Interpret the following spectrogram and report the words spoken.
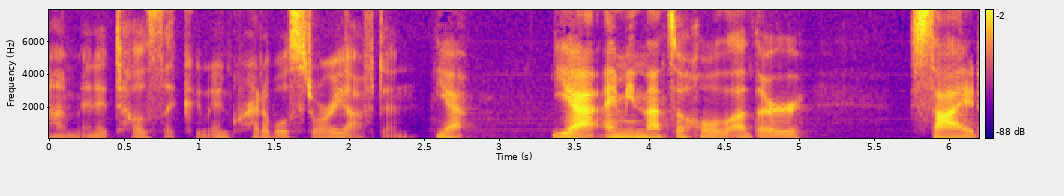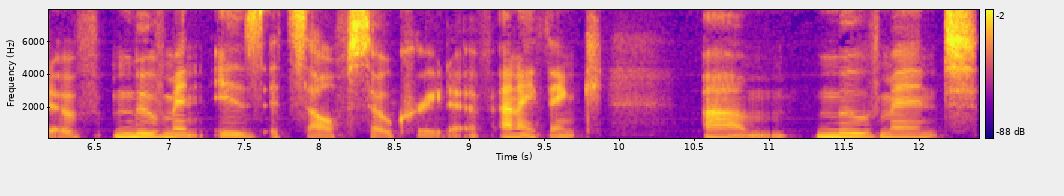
um, and it tells like an incredible story often. yeah. Yeah. I mean that's a whole other side of movement is itself so creative. And i think um, movement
